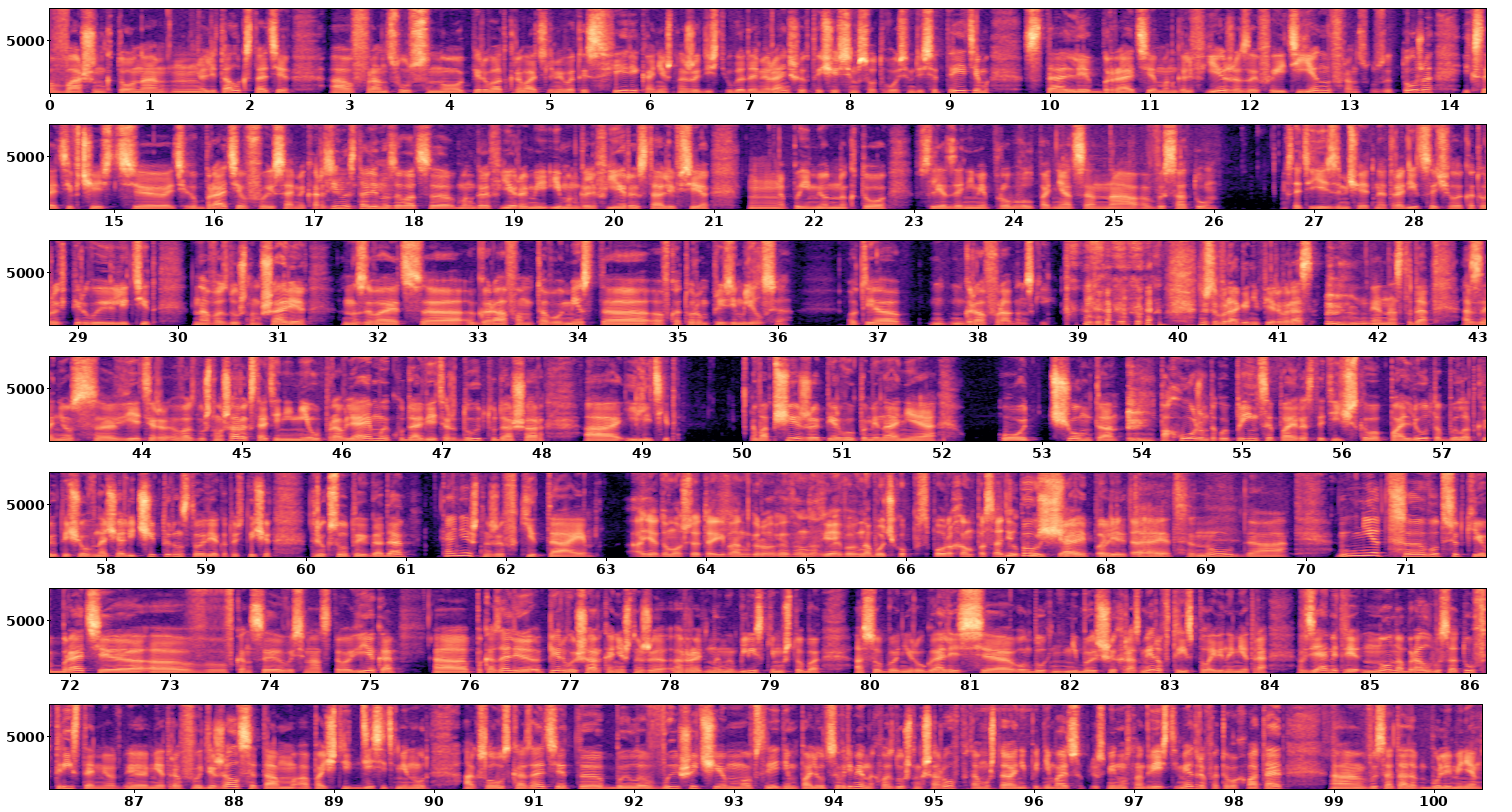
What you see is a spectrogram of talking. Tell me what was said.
Вашингтона. Летал, кстати, а, француз, но первооткрывателями в этой сфере, конечно же, десятью годами раньше, в 1783-м, стали братья Монгольфье, Жозеф и Этьен, французы тоже. И, кстати, в честь э, этих братьев и сами корзины стали называться Монгольфьерами, и Монгольфьеры стали все поименно, кто вслед за ними пробовал подняться на высоту. Кстати, есть замечательная традиция. Человек, который впервые летит на воздушном шаре, называется графом того места, в котором приземлился. Вот я граф Враганский. Ну что, Врага не первый раз нас туда занес ветер воздушного шара. Кстати, они неуправляемы. Куда ветер дует, туда шар а, и летит. Вообще же первое упоминание о чем-то похожем, такой принцип аэростатического полета был открыт еще в начале XIV века, то есть 1300-е годы, конечно же, в Китае. А я думал, что это Иван Гро... Я его на бочку с порохом посадил, пущай, пущай полетает. полетает. Ну да. Нет, вот все-таки братья э, в конце XVIII века показали первый шар, конечно же, родным и близким, чтобы особо не ругались. Э, он был небольших размеров, 3,5 метра в диаметре, но набрал высоту в 300 э, метров, держался там а, почти 10 минут, а, к слову сказать, это было выше, чем в среднем полет современных воздушных шаров, потому что они поднимаются плюс-минус на 200 метров, этого хватает. А, высота более-менее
